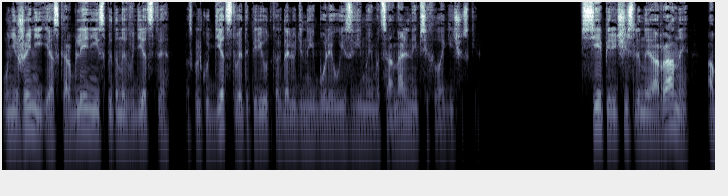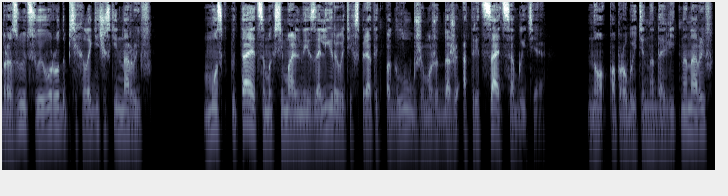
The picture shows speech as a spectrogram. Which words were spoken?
унижений и оскорблений, испытанных в детстве, поскольку детство — это период, когда люди наиболее уязвимы эмоционально и психологически. Все перечисленные раны образуют своего рода психологический нарыв. Мозг пытается максимально изолировать их, спрятать поглубже, может даже отрицать события. Но попробуйте надавить на нарыв,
